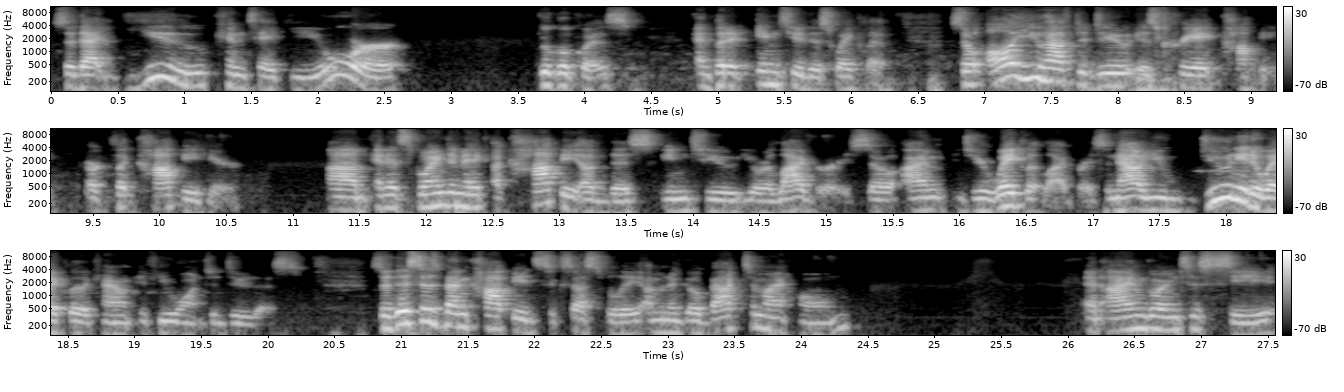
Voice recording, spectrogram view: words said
so that you can take your Google quiz and put it into this Wakelet. So all you have to do is create copy or click copy here. Um, and it's going to make a copy of this into your library. So I'm to your Wakelet library. So now you do need a Wakelet account if you want to do this. So this has been copied successfully. I'm going to go back to my home. And I'm going to see,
